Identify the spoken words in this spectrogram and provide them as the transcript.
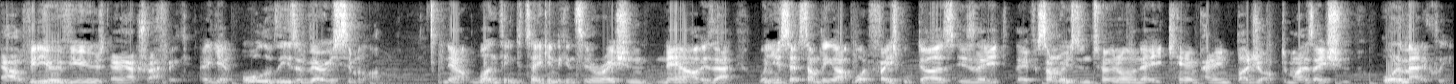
our video views and our traffic. And again, all of these are very similar. Now, one thing to take into consideration now is that when you set something up, what Facebook does is they, they for some reason turn on a campaign budget optimization automatically.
